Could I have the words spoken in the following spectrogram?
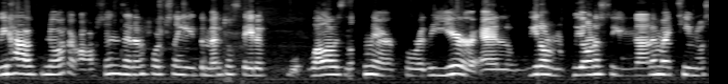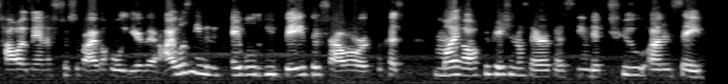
We have no other options. And unfortunately, the mental state of while I was living there for the year, and we don't, we honestly, none of my team knows how I managed to survive a whole year there. I wasn't even able to be bathed or showered because my occupational therapist deemed it too unsafe.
